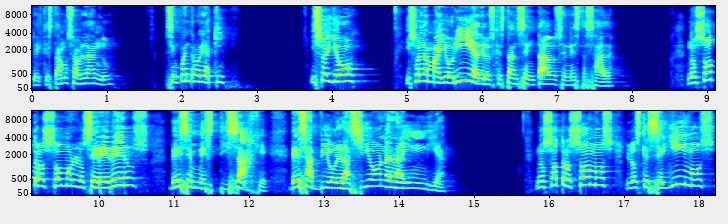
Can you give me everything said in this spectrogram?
del que estamos hablando se encuentra hoy aquí. Y soy yo, y son la mayoría de los que están sentados en esta sala. Nosotros somos los herederos de ese mestizaje, de esa violación a la India. Nosotros somos los que seguimos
